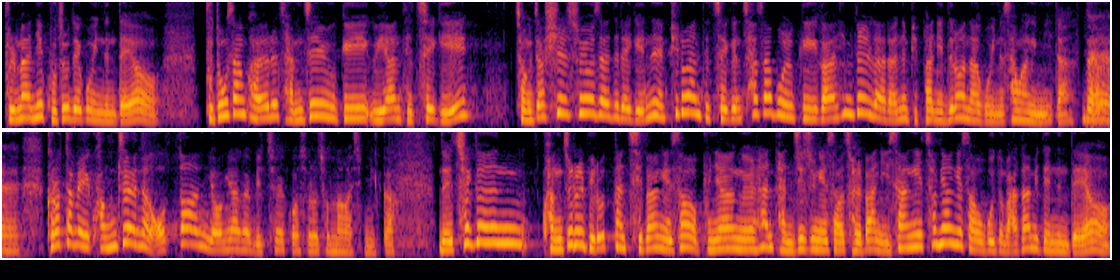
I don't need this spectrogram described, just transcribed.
불만이 고조되고 있는데요. 부동산 과열을 잠재우기 위한 대책이 정작 실수요자들에게는 필요한 대책은 찾아보기가 힘들다라는 비판이 늘어나고 있는 상황입니다. 네. 그렇다면 이 광주에는 어떤 영향을 미칠 것으로 전망하십니까? 네, 최근 광주를 비롯한 지방에서 분양을 한 단지 중에서 절반 이상이 청약에서 모두 마감이 됐는데요.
